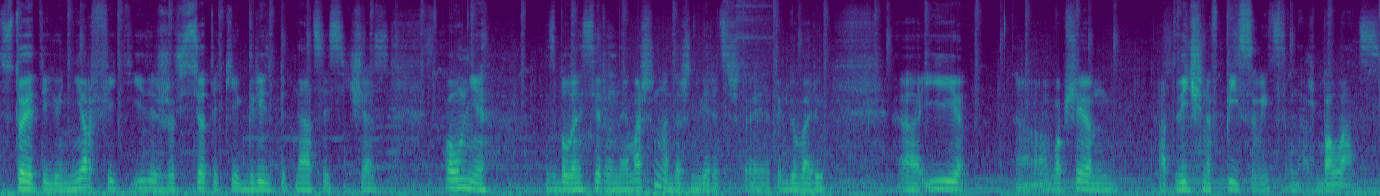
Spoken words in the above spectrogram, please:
стоит ее нерфить или же все-таки Grid 15 сейчас вполне сбалансированная машина, даже не верится, что я это говорю. Э, и э, вообще отлично вписывается в наш баланс.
